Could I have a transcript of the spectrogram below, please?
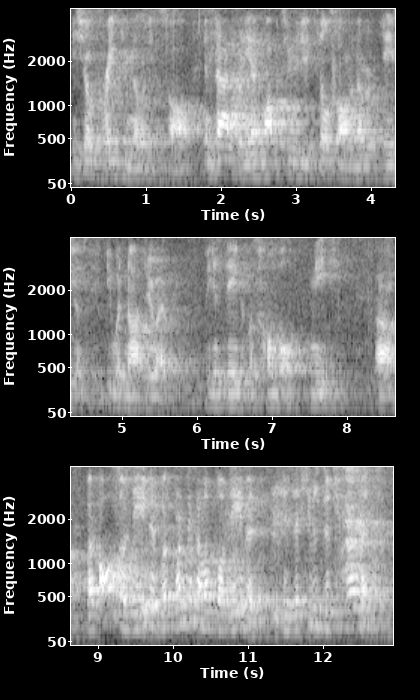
He showed great humility to Saul. In fact, when he had an opportunity to kill Saul on a number of occasions, he would not do it because David was humble, meek. Um, but also, David, one of the things I love about David is that he was determined.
